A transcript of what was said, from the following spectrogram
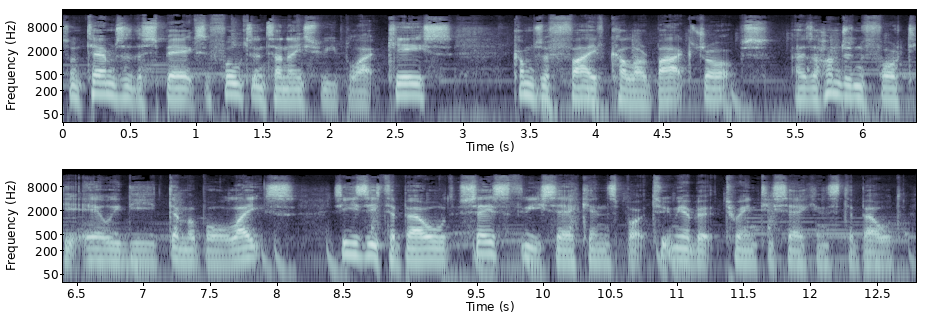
So in terms of the specs, it folds into a nice wee black case, comes with five colour backdrops, has 140 LED dimmable lights, it's easy to build, says 3 seconds but took me about 20 seconds to build.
